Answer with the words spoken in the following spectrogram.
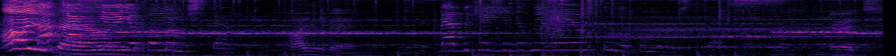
Hayır be. Ben bu yere yapamamıştım. Hayır be. Ben bir kere şimdi bu yere oynamıştım yapamamıştım. Evet.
